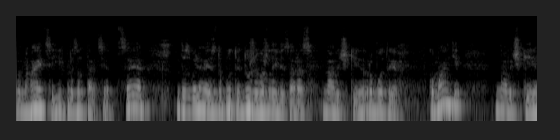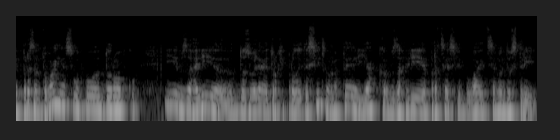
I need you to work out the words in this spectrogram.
вимагається їх презентація. Це дозволяє здобути дуже важливі зараз навички роботи в команді, навички презентування свого доробку, і взагалі е, дозволяє трохи пролити світло на те, як взагалі процес відбувається в індустрії.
